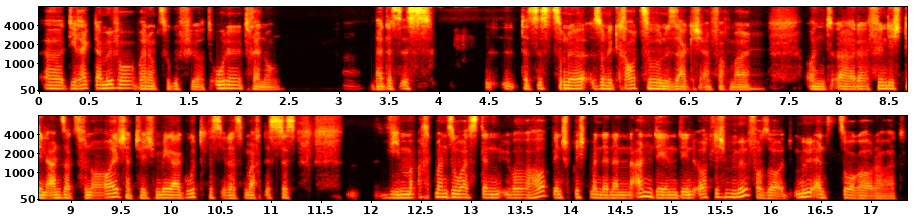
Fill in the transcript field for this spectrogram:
äh, direkt der Müllverbrennung zugeführt, ohne Trennung. Mhm. Ja, das ist das ist so eine so eine Grauzone, sage ich einfach mal. Und äh, da finde ich den Ansatz von euch natürlich mega gut, dass ihr das macht. Ist das, wie macht man sowas denn überhaupt? Wen spricht man denn dann an? Den den örtlichen Müllversorger, Müllentsorger oder was?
